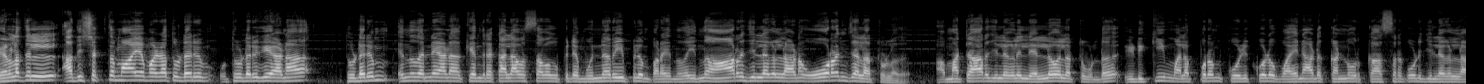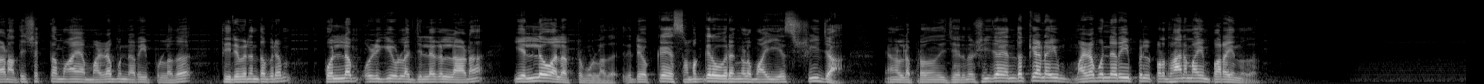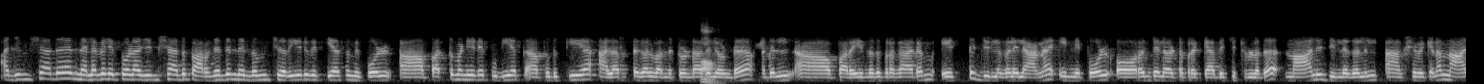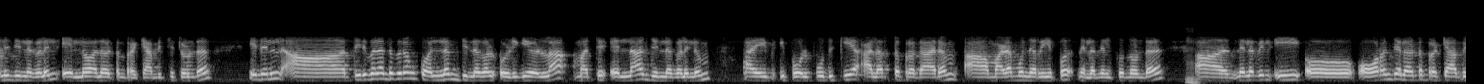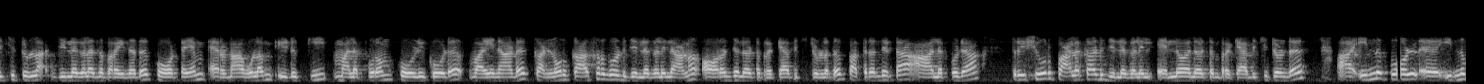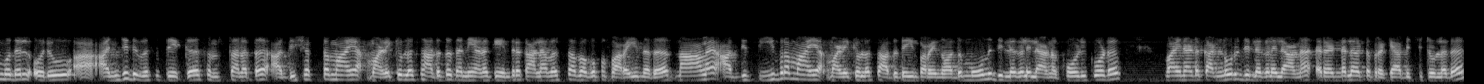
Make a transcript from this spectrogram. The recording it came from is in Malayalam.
കേരളത്തിൽ അതിശക്തമായ മഴ തുടരും തുടരുകയാണ് തുടരും എന്ന് തന്നെയാണ് കേന്ദ്ര കാലാവസ്ഥാ വകുപ്പിന്റെ മുന്നറിയിപ്പിലും പറയുന്നത്. ഇന്ന് ആറ് ജില്ലകളിലാണ് ഓറഞ്ച് അലർട്ട് ഉള്ളത്. മറ്റാറ് ജില്ലകളിൽ യെല്ലോ അലർട്ടുമുണ്ട് ഇടുക്കി മലപ്പുറം കോഴിക്കോട് വയനാട് കണ്ണൂർ കാസർഗോഡ് ജില്ലകളിലാണ് അതിശക്തമായ മഴ മുന്നറിയിപ്പുള്ളത്. തിരുവനന്തപുരം കൊല്ലം ഒഴികെയുള്ള ജില്ലകളിലാണ് യെല്ലോ അലർട്ടുമുള്ളത് ഇതിന്റെയൊക്കെ സമഗ്ര വിവരങ്ങളുമായി എസ് ഷീജ ഞങ്ങളുടെ പ്രതിനിധി ചേരുന്നു. ഷീജ എന്തൊക്കെയാണ് ഈ മഴ മുന്നറിയിപ്പിൽ പ്രധാനമായും പറയുന്നത്? അജിംഷാദ് നിലവിൽ ഇപ്പോൾ അജിംഷാദ് പറഞ്ഞതിൽ നിന്നും ചെറിയൊരു വ്യത്യാസം ഇപ്പോൾ പത്ത് മണിയുടെ പുതിയ പുതുക്കിയ അലർട്ടുകൾ വന്നിട്ടുണ്ട് അതിലുണ്ട്. അതിൽ പറയുന്നത് പ്രകാരം എട്ട് ജില്ലകളിലാണ് ഇന്നിപ്പോൾ ഓറഞ്ച് അലർട്ട് പ്രഖ്യാപിച്ചിട്ടുള്ളത്. നാല് ജില്ലകളിൽ ക്ഷമിക്കണം നാല് ജില്ലകളിൽ യെല്ലോ അലർട്ടും പ്രഖ്യാപിച്ചിട്ടുണ്ട്. ഇതിൽ തിരുവനന്തപുരം കൊല്ലം ജില്ലകൾ ഒഴികെയുള്ള മറ്റ് എല്ലാ ജില്ലകളിലും ഇപ്പോൾ പുതുക്കിയ അലർട്ട് പ്രകാരം മഴ മുന്നറിയിപ്പ് നിലനിൽക്കുന്നുണ്ട്. നിലവിൽ ഈ ഓറഞ്ച് അലർട്ട് പ്രഖ്യാപിച്ചിട്ടുള്ള ജില്ലകൾ എന്ന് പറയുന്നത് കോട്ടയം എറണാകുളം ഇടുക്കി മലപ്പുറം കോഴിക്കോട് വയനാട് കണ്ണൂർ കാസർഗോഡ് ജില്ലകളിലാണ് ഓറഞ്ച് അലർട്ട് പ്രഖ്യാപിച്ചിട്ടുള്ളത്. പത്തനംതിട്ട ആലപ്പുഴ തൃശൂർ പാലക്കാട് ജില്ലകളിൽ യെല്ലോ അലർട്ടും പ്രഖ്യാപിച്ചിട്ടുണ്ട്. ഇന്നിപ്പോൾ ഇന്നു മുതൽ ഒരു അഞ്ച് ദിവസത്തേക്ക് സംസ്ഥാനത്ത് അതിശക്തമായ മഴയ്ക്കുള്ള സാധ്യത തന്നെയാണ് കേന്ദ്ര കാലാവസ്ഥാ വകുപ്പ് പറയുന്നത്. നാളെ അതിതീവ്രമായ മഴയ്ക്കുള്ള സാധ്യതയും പറയുന്നു. അത് മൂന്ന് ജില്ലകളിലാണ്. കോഴിക്കോട് വയനാട് കണ്ണൂർ ജില്ലകളിലാണ് റെഡ് അലേർട്ട് പ്രഖ്യാപിച്ചിട്ടുള്ളത്.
